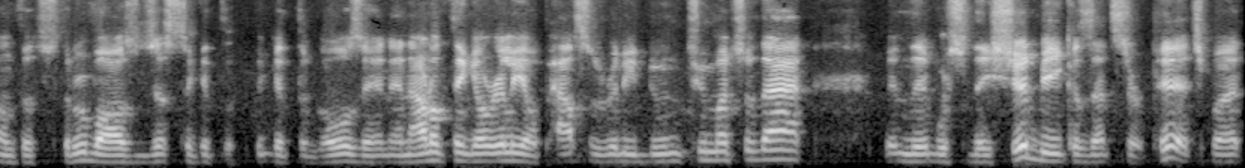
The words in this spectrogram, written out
on those through balls just to get the to get the goals in. And I don't think really El Paso is really doing too much of that, which they should be because that's their pitch. But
